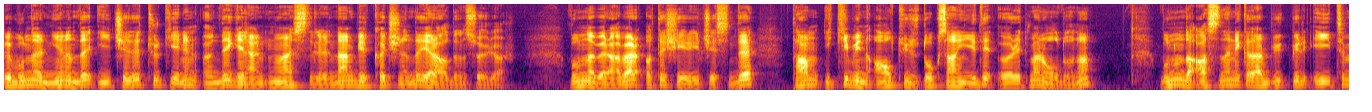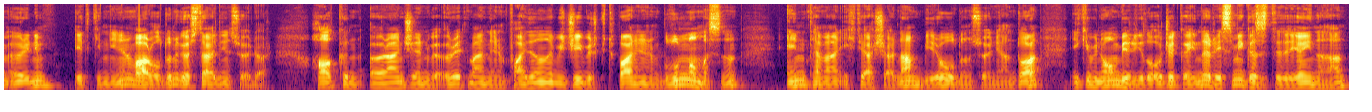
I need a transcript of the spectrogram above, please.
ve bunların yanında ilçede Türkiye'nin önde gelen üniversitelerinden birkaçının da yer aldığını söylüyor. Bununla beraber Ataşehir ilçesinde tam 2697 öğretmen olduğunu, bunun da aslında ne kadar büyük bir eğitim öğrenim etkinliğinin var olduğunu gösterdiğini söylüyor. Halkın, öğrencilerin ve öğretmenlerin faydalanabileceği bir kütüphanenin bulunmamasının en temel ihtiyaçlardan biri olduğunu söyleyen Doğan, 2011 yılı Ocak ayında resmi gazetede yayınlanan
